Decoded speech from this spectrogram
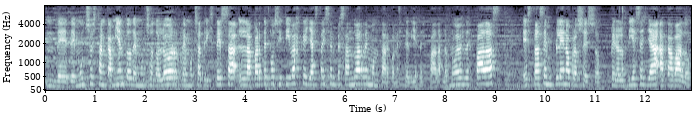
de, mucho estancamiento, de mucho dolor, de mucha tristeza. La parte positiva es que ya estáis empezando a remontar con este 10 de espadas. Los 9 de espadas estás en pleno proceso, pero los 10 ya acabado.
